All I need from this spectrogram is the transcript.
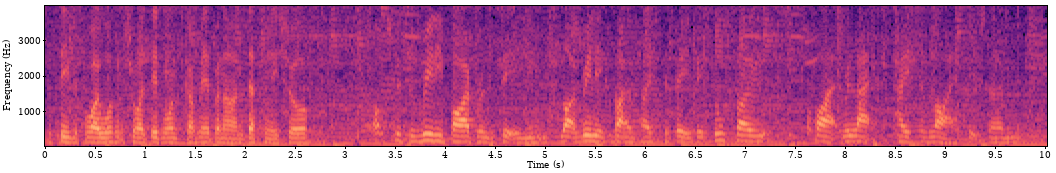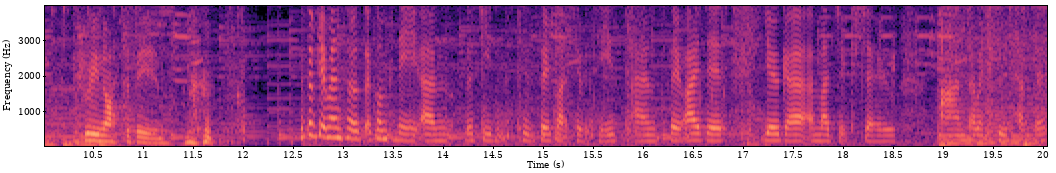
You see, before I wasn't sure I did want to come here, but now I'm definitely sure. Oxford's a really vibrant city. It's like a really exciting place to be, but it's also quite relaxed pace of life. It's, um, it's really nice to be in. The subject mentors accompany um, the students to the social activities. Um, so I did yoga, a magic show, and I went to see the Tempest.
